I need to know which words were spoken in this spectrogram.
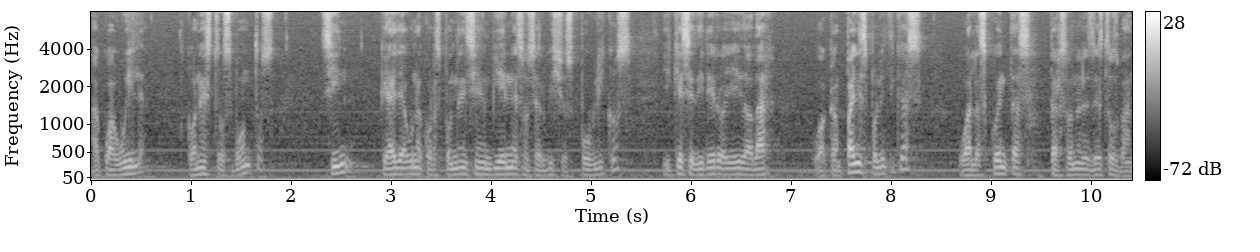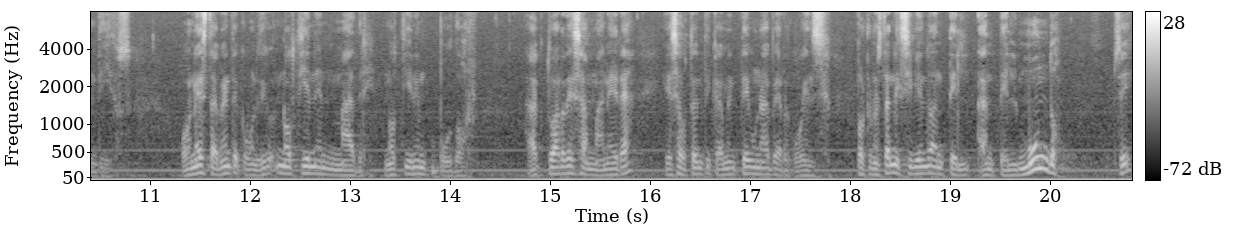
a Coahuila con estos montos sin que haya una correspondencia en bienes o servicios públicos y que ese dinero haya ido a dar o a campañas políticas o a las cuentas personales de estos bandidos. Honestamente, como les digo, no tienen madre, no tienen pudor. Actuar de esa manera es auténticamente una vergüenza, porque nos están exhibiendo ante el, ante el mundo, ¿sí?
